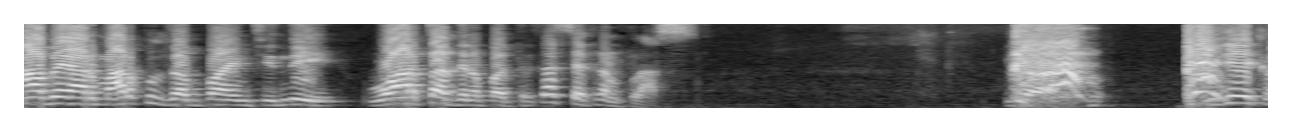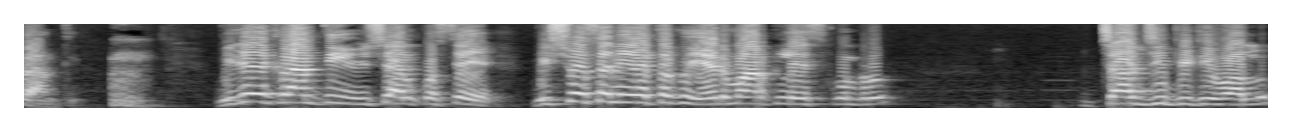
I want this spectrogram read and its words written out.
యాభై ఆరు మార్కులు సంపాదించింది వార్తా దినపత్రిక సెకండ్ క్లాస్. విజయక్రాంతి. విజయక్రాంతి విషయానికి వస్తే విశ్వసనీయతకు ఏడు మార్కులు వేసుకుంటారు చాట్ జీపీటీ వాళ్ళు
